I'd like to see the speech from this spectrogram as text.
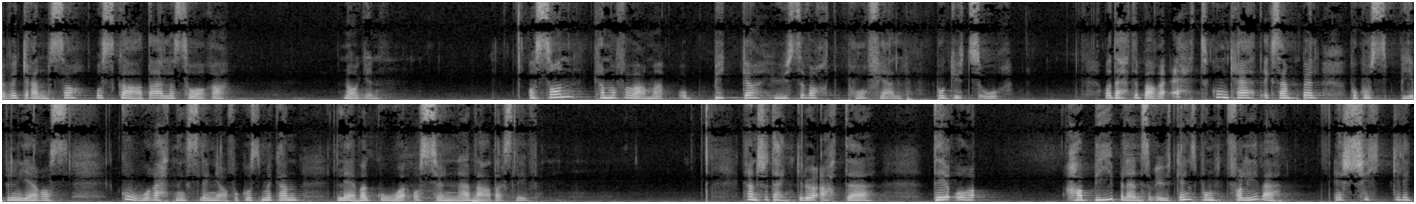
over grensa og skade eller såre noen. Og sånn kan vi få være med og bygge huset vårt på fjell på Guds ord. Og dette er bare ett konkret eksempel på hvordan Bibelen gir oss gode retningslinjer for hvordan vi kan leve gode og sunne hverdagsliv. Kanskje tenker du at eh, det å ha Bibelen som utgangspunkt for livet er skikkelig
